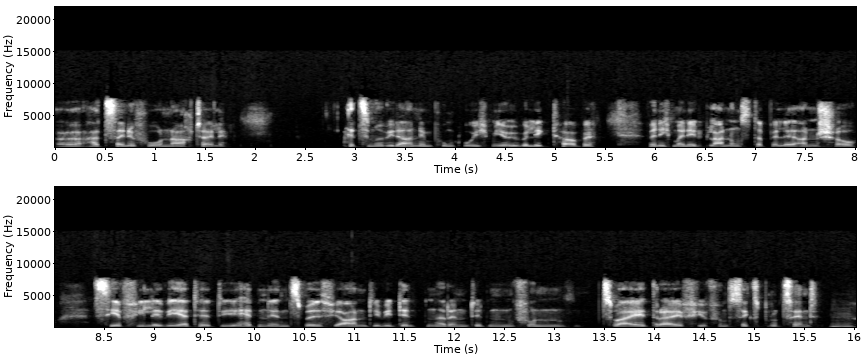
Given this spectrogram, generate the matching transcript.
Äh, hat seine Vor- und Nachteile. Jetzt sind wir wieder an dem Punkt, wo ich mir überlegt habe, wenn ich meine Planungstabelle anschaue, sehr viele Werte, die hätten in zwölf Jahren Dividendenrenditen von zwei, drei, vier, fünf, sechs Prozent. Mhm.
